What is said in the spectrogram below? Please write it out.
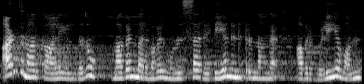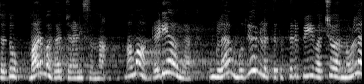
அடுத்த நாள் காலை எழுந்ததும் மகன் மருமகள் முழுசா ரெடியா நின்றுட்டு இருந்தாங்க. அவர் வெளியே வந்ததும் மருமக ஜனனி சொன்னான் மாமா ரெடியாகுங்க உங்களை முதியோர் இல்லத்துக்கு திருப்பி வச்சு வரணும்ல?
